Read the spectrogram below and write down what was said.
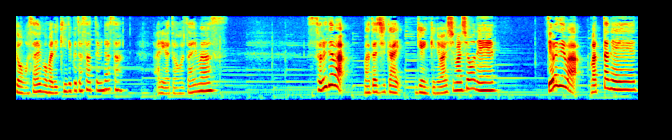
今日も最後まで聞いてくださった皆さんありがとうございます。それではまた次回元気にお会いしましょうね。ではではまたね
